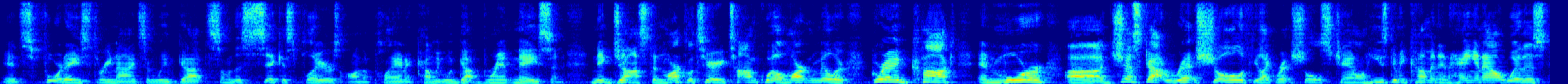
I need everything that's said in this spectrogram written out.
It's four days, three nights, and we've got some of the sickest players on the planet coming. We've got Brent Mason, Nick Johnston, Mark Lettieri, Tom Quayle, Martin Miller, Greg Koch, and more. Uh, just got Rhett Shull. If you like Rhett Shull's channel, he's going to be coming and hanging out with us.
